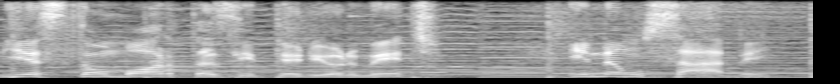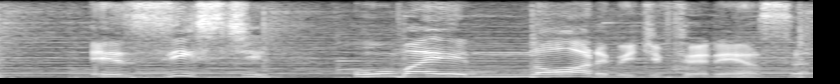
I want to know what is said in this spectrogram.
e estão mortas interiormente e não sabem. Existe uma enorme diferença.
